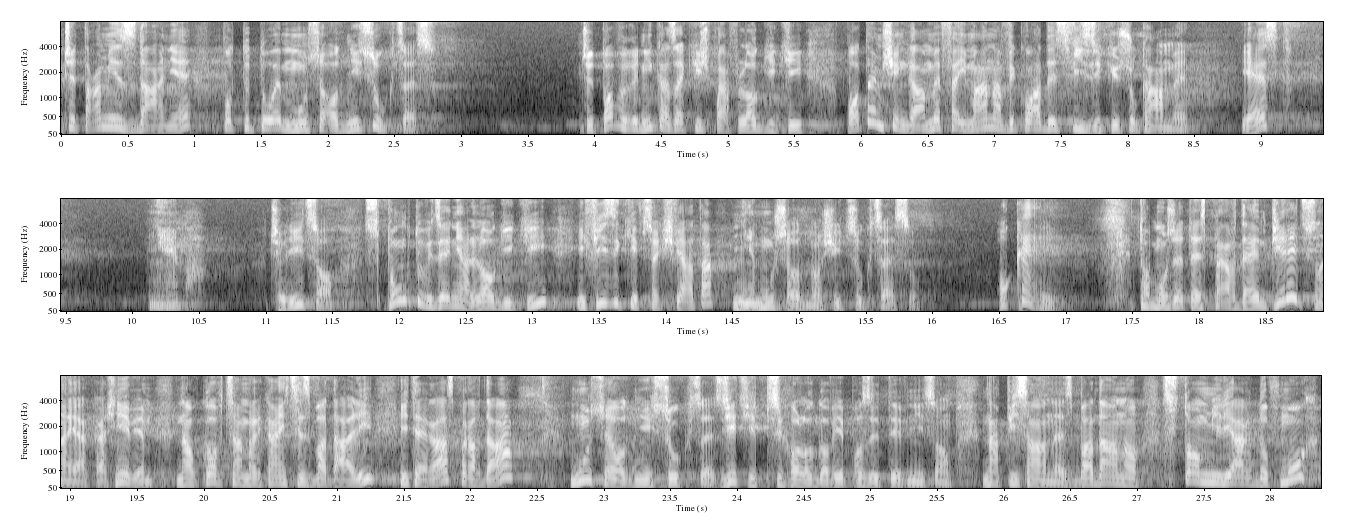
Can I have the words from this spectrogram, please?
czy tam jest zdanie pod tytułem Muszę odnieść sukces. Czy to wynika z jakichś praw logiki? Potem sięgamy Feynmana, wykłady z fizyki, szukamy. Jest? Nie ma. Czyli co? Z punktu widzenia logiki i fizyki wszechświata nie muszę odnosić sukcesu. Okej. To może to jest prawda empiryczna jakaś, nie wiem, naukowcy amerykańscy zbadali i teraz, prawda, muszę odnieść sukces. Dzieci psychologowie pozytywni są. Napisane, zbadano 100 miliardów much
